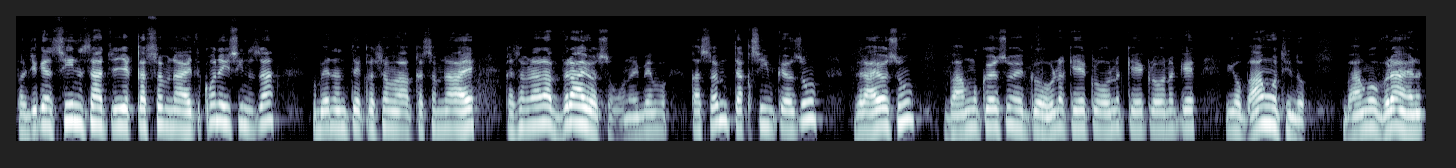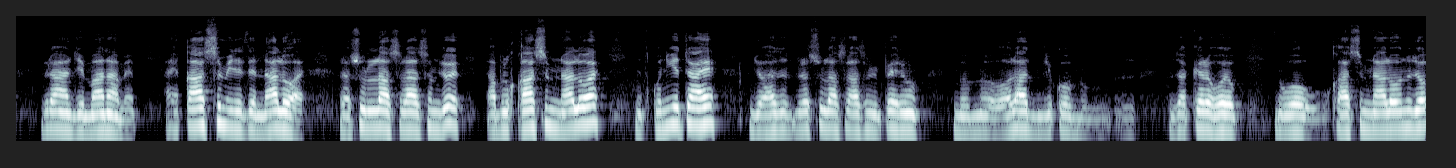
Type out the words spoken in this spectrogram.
پر جيڪڏهن سين سان چئجي قسم نه آهي ته ڪونهي سين سان ٻين هنڌ تي قسم آهي قسم نه آهي. قسم نه آهي ورايوسين هن ۾ قسم تقسيم ڪيوسين ورايوسين ڀاڱو ڪيوسين هڪڙو هن کي هڪڙو هن کي هڪڙو هن کي اهو ڀاڱو ٿيندو. ڀاڱو ورائڻ ورائڻ جي معنيٰ ۾۽ قاسم ان تي نالو آهي رسول صلاح سمجهو ابل قاسم نالو آهي ڪنيت آهي جو حضرت رسول صلاح پهريون اولاد جيڪو ذڪر هيو اهو قاسم نالو هن جو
